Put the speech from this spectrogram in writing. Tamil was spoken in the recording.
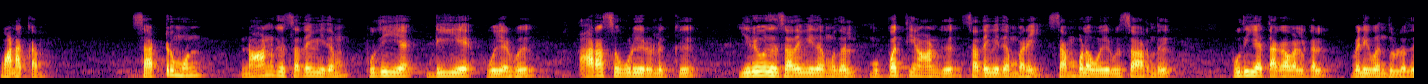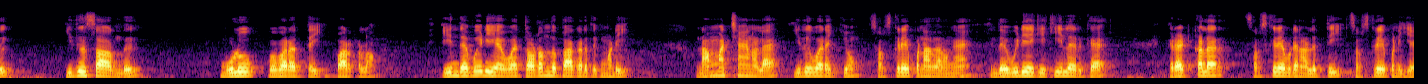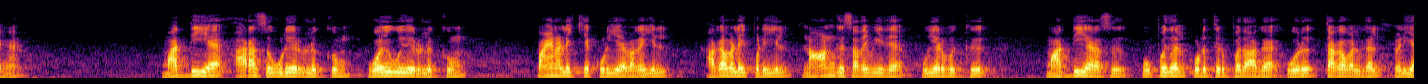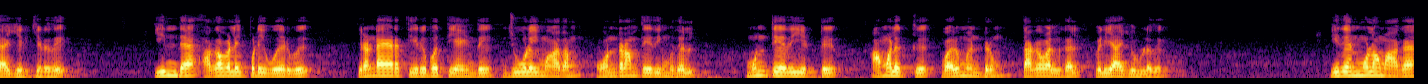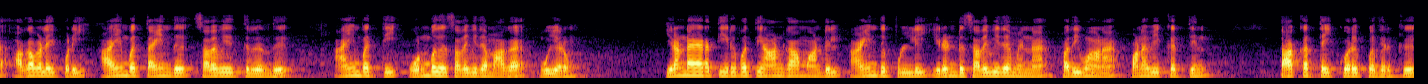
வணக்கம். சற்று முன் நான்கு சதவீதம் புதிய டிஏ உயர்வு அரசு ஊழியர்களுக்கு இருபது சதவீதம் முதல் முப்பத்தி நான்கு சதவீதம் வரை சம்பள உயர்வு சார்ந்து புதிய தகவல்கள் வெளிவந்துள்ளது. இது சார்ந்து முழு விவரத்தை பார்க்கலாம். இந்த வீடியோவை தொடர்ந்து பார்க்குறதுக்கு முன்னாடி நம்ம சேனலை இது வரைக்கும் சப்ஸ்கிரைப் பண்ணாதவங்க இந்த வீடியோக்கு கீழே இருக்க ரெட் கலர் சப்ஸ்கிரைப் பட்டன் அழுத்தி சப்ஸ்கிரைப் பண்ணிக்கோங்க. மத்திய அரசு ஊழியர்களுக்கும் ஓய்வூதியர்களுக்கும் பயனளிக்கக்கூடிய வகையில் அகவலைப்படியில் நான்கு சதவீத உயர்வுக்கு மத்திய அரசு ஒப்புதல் கொடுத்திருப்பதாக ஒரு தகவல்கள் வெளியாகியிருக்கிறது. இந்த அகவலைப்படி உயர்வு இரண்டாயிரத்தி இருபத்தி ஐந்து ஜூலை மாதம் ஒன்றாம் தேதி முதல் முன் தேதியிட்டு அமலுக்கு வருமென்றும் தகவல்கள் வெளியாகியுள்ளது. இதன் மூலமாக அகவலைப்படி ஐம்பத்தைந்து சதவீதத்திலிருந்து ஐம்பத்தி ஒன்பது சதவீதமாக உயரும். இரண்டாயிரத்தி இருபத்தி நான்காம் ஆண்டில் ஐந்து புள்ளி இரண்டு சதவீதம் என பதிவான பணவீக்கத்தின் தாக்கத்தை குறைப்பதற்கு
